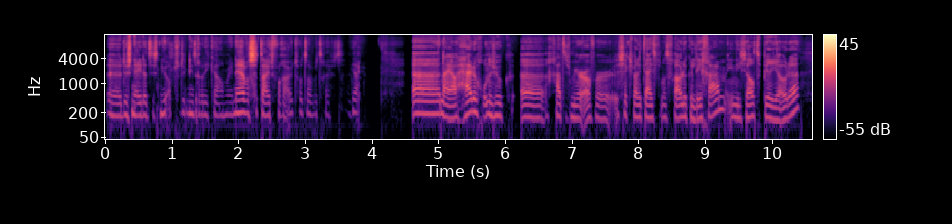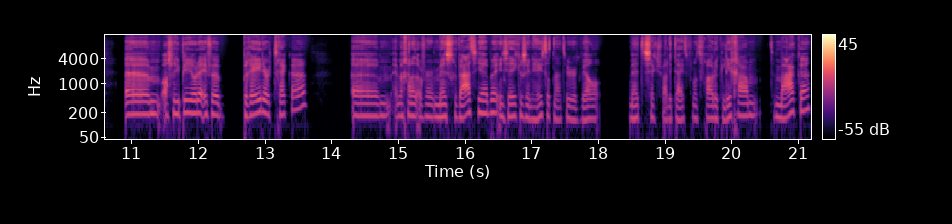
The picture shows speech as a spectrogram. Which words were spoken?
Uh, dus nee, dat is nu absoluut niet radicaal meer. Nee, hij was zijn tijd vooruit wat dat betreft. Ja. Uh, nou ja, huidig onderzoek uh, gaat dus meer over seksualiteit van het vrouwelijke lichaam in diezelfde periode. Um, als we die periode even breder trekken, Um, en we gaan het over menstruatie hebben. In zekere zin heeft dat natuurlijk wel met de seksualiteit van het vrouwelijke lichaam te maken.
